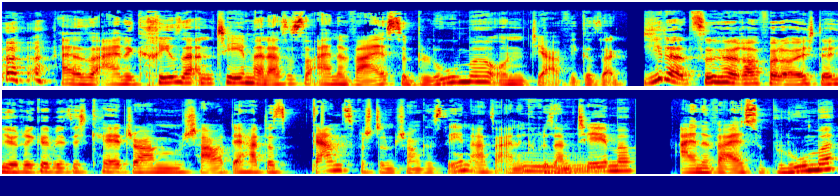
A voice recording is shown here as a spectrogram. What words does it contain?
also eine Chrysantheme, das ist so eine weiße Blume und ja, wie gesagt, jeder Zuhörer von euch, der hier regelmäßig K-Drum schaut, der hat das ganz bestimmt schon gesehen. Also eine mhm. Chrysantheme, eine weiße Blume,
